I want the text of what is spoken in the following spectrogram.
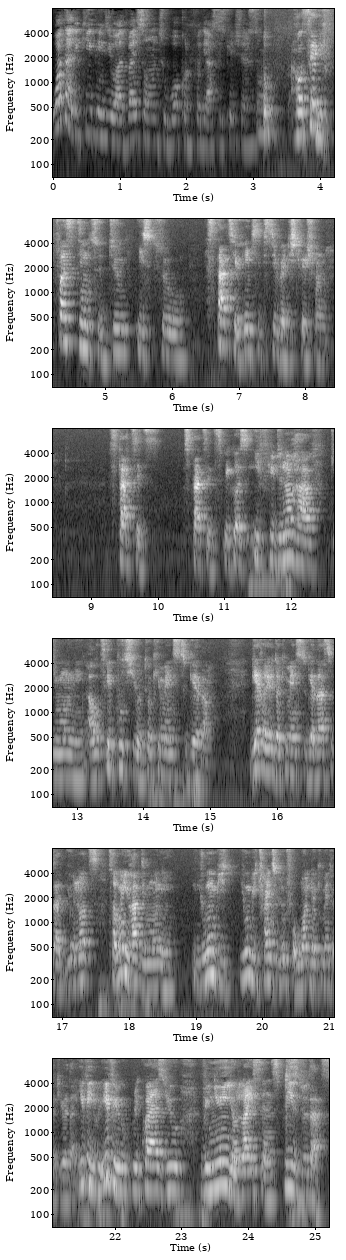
what are the key things you advise someone to work on for the application? So I would say the first thing to do is to start your HCPC registration. Start it. Start it because if you do not have the money, I would say put your documents together. Get all your documents together so that you're not so when you have the money, you won't be you won't be trying to look for one document or the other. If it if it requires you renewing your license, please do that.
